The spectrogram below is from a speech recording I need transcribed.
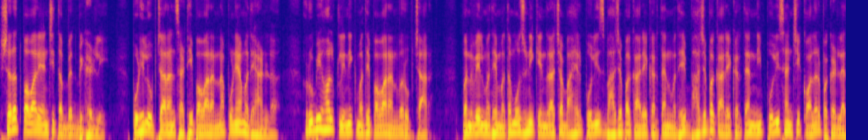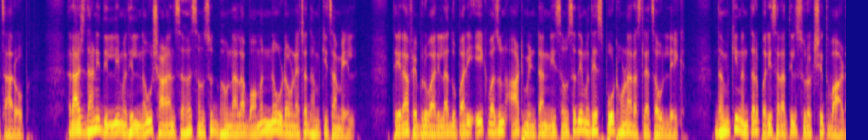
शरद पवार यांची तब्येत बिघडली. पुढील उपचारांसाठी पवारांना पुण्यामध्ये आणलं. रुबी हॉल क्लिनिकमध्ये पवारांवर उपचार. पनवेलमध्ये मतमोजणी केंद्राच्या बाहेर पोलीस भाजप कार्यकर्त्यांमध्ये भाजप कार्यकर्त्यांनी पोलिसांची कॉलर पकडल्याचा आरोप. राजधानी दिल्लीमधील नऊ शाळांसह संसद भवनाला बॉमन न उडवण्याच्या धमकीचा मेल. तेरा फेब्रुवारीला दुपारी एक वाजून आठ मिनिटांनी संसदेमध्ये स्फोट होणार असल्याचा उल्लेख. धमकीनंतर परिसरातील सुरक्षित वाढ.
